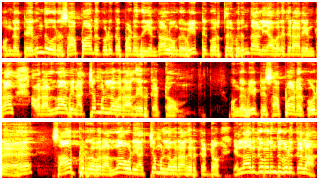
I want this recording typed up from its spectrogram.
உங்கள்கிட்ட இருந்து ஒரு சாப்பாடு கொடுக்கப்படுது என்றால் உங்கள் வீட்டுக்கு ஒருத்தர் விருந்தாளியாக வருகிறார் என்றால் அவர் அல்லாவின் அச்சமுள்ளவராக இருக்கட்டும். உங்கள் வீட்டு சாப்பாடை கூட சாப்பிட்றவர் அல்லாவுடைய அச்சமுள்ளவராக இருக்கட்டும். எல்லாருக்கும் விருந்து கொடுக்கலாம்.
